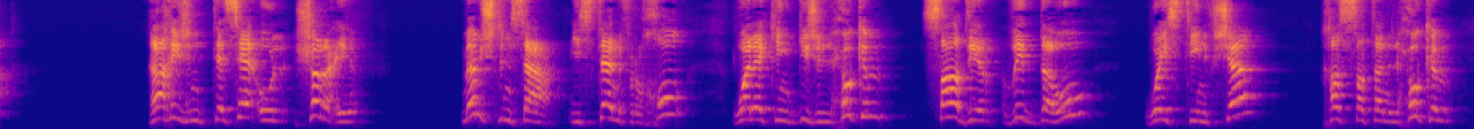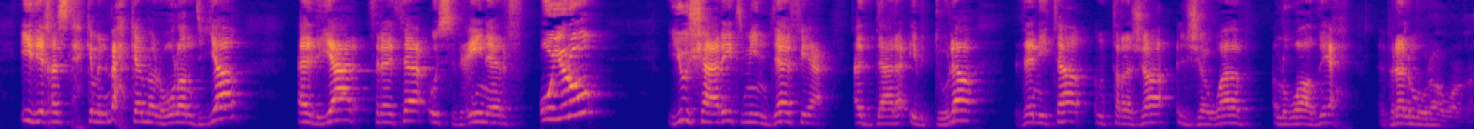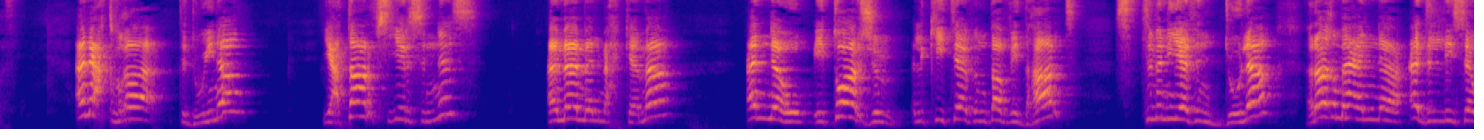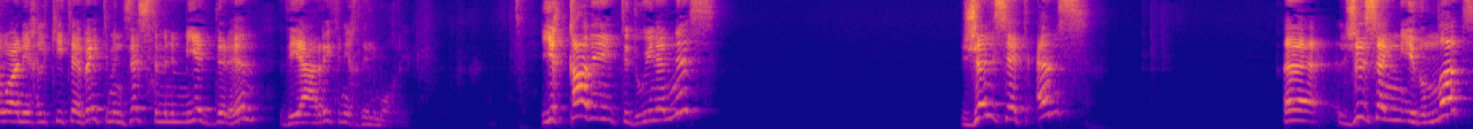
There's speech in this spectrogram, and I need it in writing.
غاخيج التساؤل شرعي. ما مش تنسى يستانف رخو ولكن جيج الحكم صادر ضده ويستنفشا خاصة الحكم إذا خاص تحكم المحكمة الهولندية أذيار 73 ألف أويرو يشارط من دافع الضرائب الدولة. ذنيتا نترجى الجواب الواضح برا المراوغات أنا عقب تدوينة يعترف سيرس الناس أمام المحكمة أنه يترجم الكتاب من دافيد هارت 800 الدولة رغم أن أد اللي الكتابات من 800 درهم ذي عرفني خذي المغرب. يقاضي تدوين الناس جلسة أمس آه الجلسة إظنات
